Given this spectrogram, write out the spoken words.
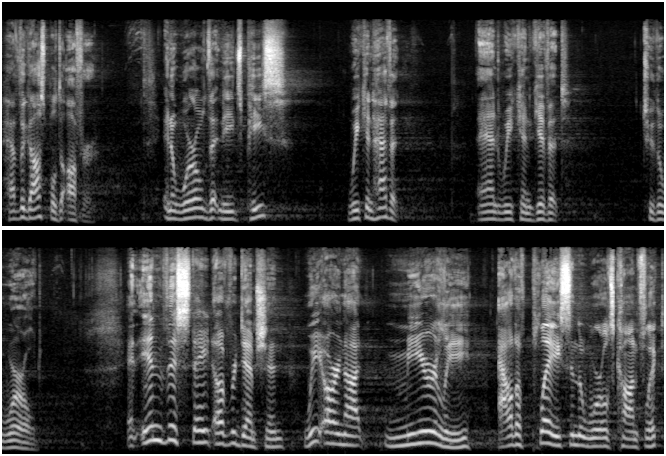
have the gospel to offer. In a world that needs peace, we can have it and we can give it to the world. And in this state of redemption, we are not merely out of place in the world's conflict,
